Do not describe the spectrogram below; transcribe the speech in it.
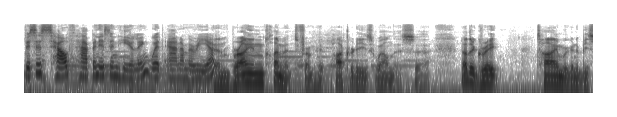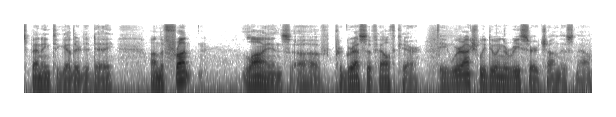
This is Health, Happiness, and Healing with Anna Maria. And Brian Clement from Hippocrates Wellness. Uh, another great time we're going to be spending together today on the front lines of progressive healthcare. We're actually doing a research on this now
